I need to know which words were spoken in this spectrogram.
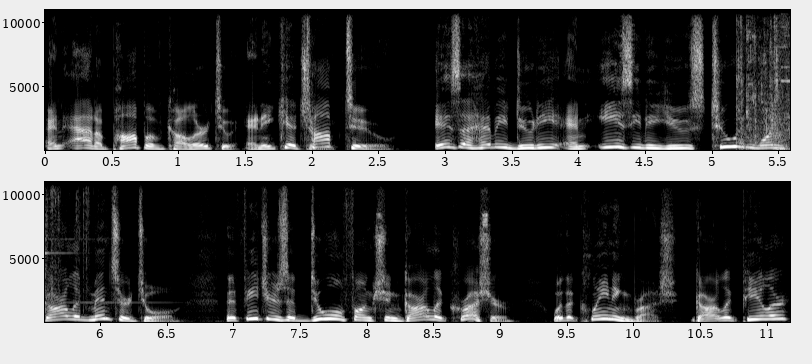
and add a pop of color to any kitchen. Top 2 is a heavy-duty and easy-to-use 2-in-1 garlic mincer tool that features a dual-function garlic crusher with a cleaning brush, garlic peeler,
